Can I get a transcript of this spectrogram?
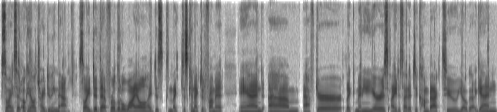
So I said, okay, I'll try doing that. So I did that for a little while. I dis- like disconnected from it, and um, after like many years, I decided to come back to yoga again.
